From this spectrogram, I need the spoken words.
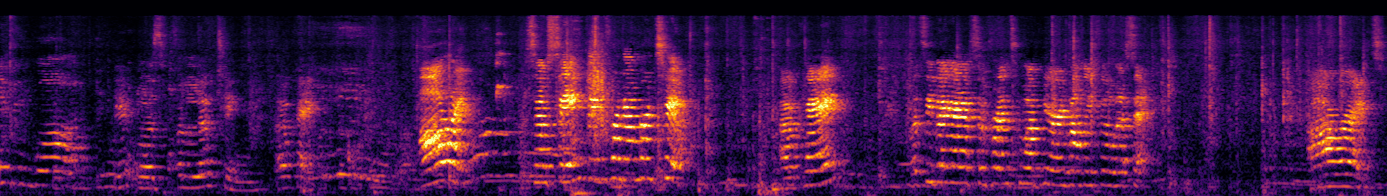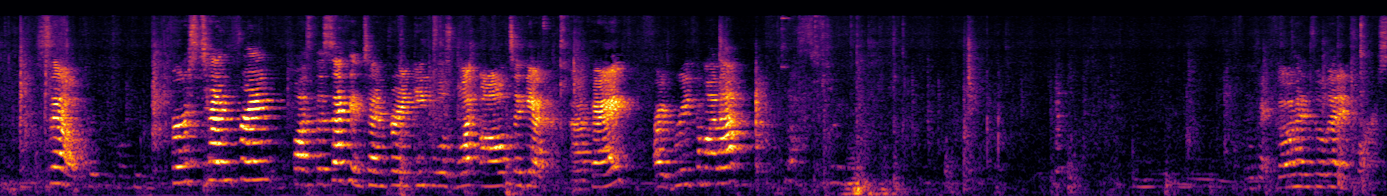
is wrong. It was floating. Okay. All right. So same thing for number two. Okay. Let's see if I can have some friends come up here and help me fill this in. All right. So first 10 frame plus the second 10 frame equals what all together? Okay. All right, Bree, come on up. Okay, go ahead and fill that in for us.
